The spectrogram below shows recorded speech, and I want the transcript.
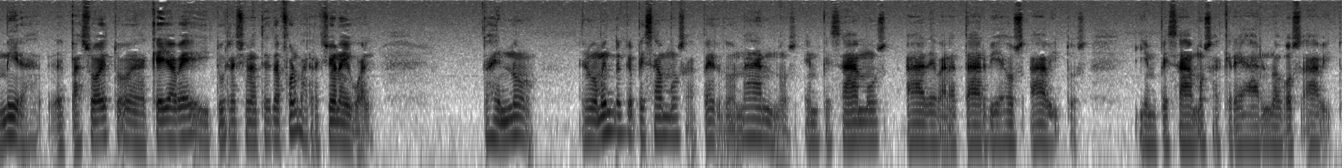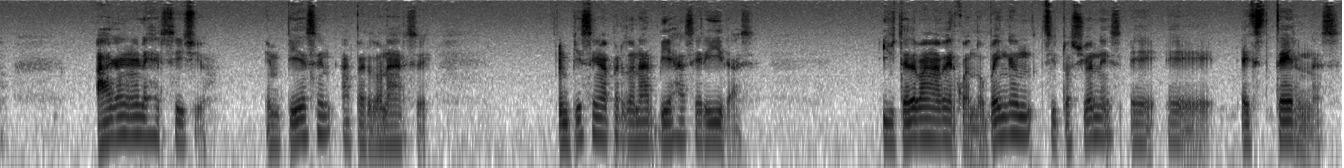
mira, pasó esto en aquella vez y tú reaccionaste de esta forma, reacciona igual. Entonces no, en el momento en que empezamos a perdonarnos, empezamos a desbaratar viejos hábitos y empezamos a crear nuevos hábitos. Hagan el ejercicio, empiecen a perdonarse, empiecen a perdonar viejas heridas. Y ustedes van a ver cuando vengan situaciones eh, eh, externas,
